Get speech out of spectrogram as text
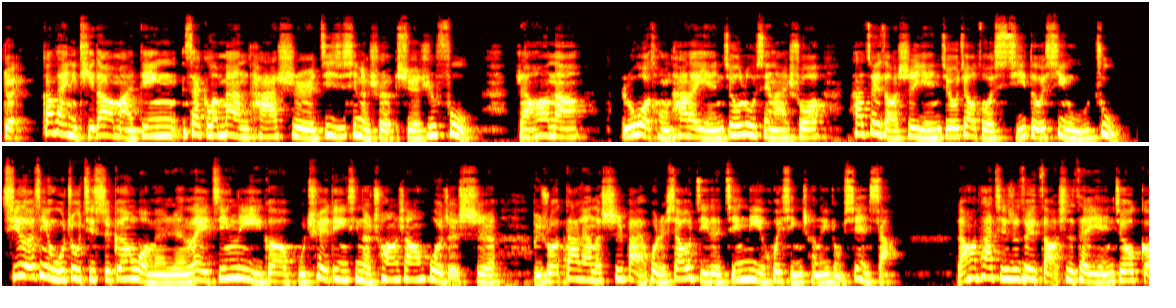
对，刚才你提到马丁塞格勒曼，他是积极心理学学之父。然后呢，如果从他的研究路线来说，他最早是研究叫做习得性无助。习得性无助其实跟我们人类经历一个不确定性的创伤，或者是比如说大量的失败或者消极的经历会形成的一种现象。然后他其实最早是在研究狗，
